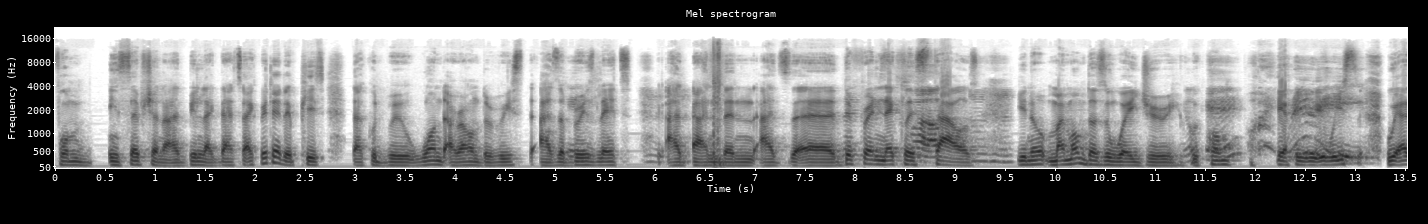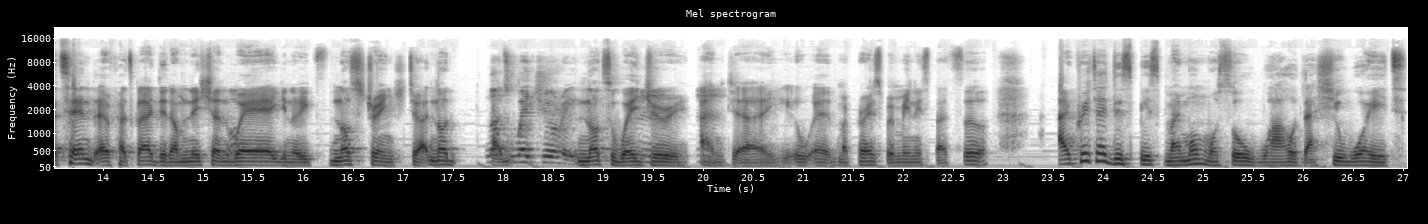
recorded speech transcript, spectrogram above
from inception I'd been like that. So I created a piece that could be worn around the wrist as a Okay. bracelet, and, and then as uh, different Necklace. Wow. styles. Mhm. You know, my mom doesn't wear jewelry. We come, Okay. we, used Really? to- we attend a particular denomination where you know it's not strange to not Not to wear jewelry. not to wear Mm, jewelry, and uh, uh, my parents were ministers. So I created this piece. My mom was so wow that she wore it.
